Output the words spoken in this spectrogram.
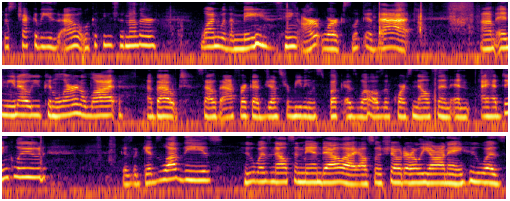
just check these out. Look at these, another one with amazing artworks. Look at that. Um, and you know, you can learn a lot about South Africa just for reading this book as well as of course Nelson and I had to include because the kids love these who was Nelson Mandela I also showed early on a who was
